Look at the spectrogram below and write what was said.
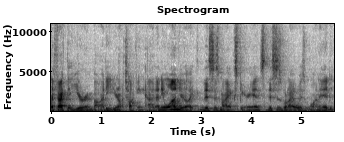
the fact that you're embodied, you're not talking at anyone. You're like, this is my experience. This is what I always wanted.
